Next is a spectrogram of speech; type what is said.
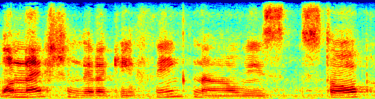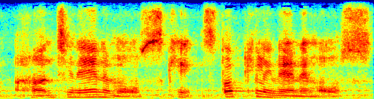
One action that I can think now is stop hunting animals, stop killing animals.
